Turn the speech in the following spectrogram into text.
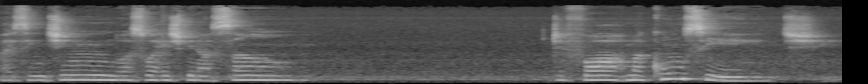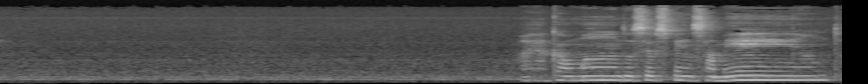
Vai sentindo a sua respiração de forma consciente. Vai acalmando seus pensamentos.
